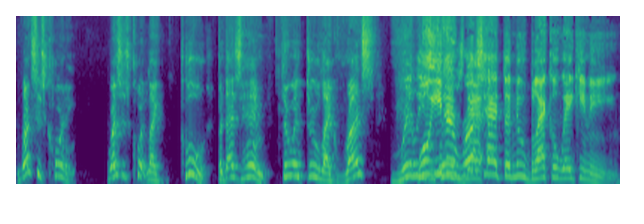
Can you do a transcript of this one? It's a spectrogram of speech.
Russ is corny. Russ is corny. Like cool, but that's him through and through. Like Russ really well even russ that... had the new black awakening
